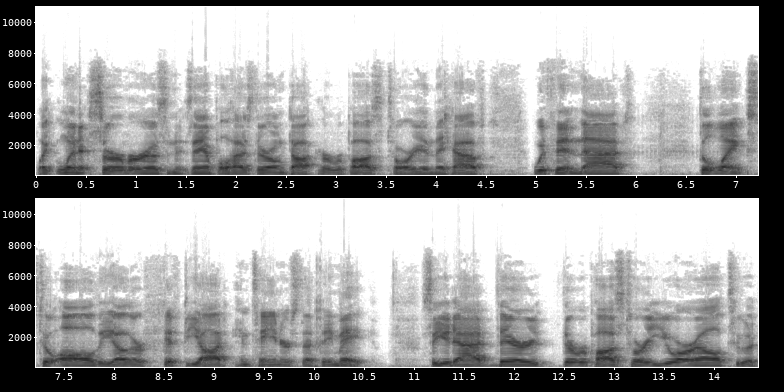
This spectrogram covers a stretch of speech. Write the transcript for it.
like Linux Server, as an example, has their own Docker repository, and they have within that the links to all the other 50 odd containers that they make. So you'd add their their repository URL to a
